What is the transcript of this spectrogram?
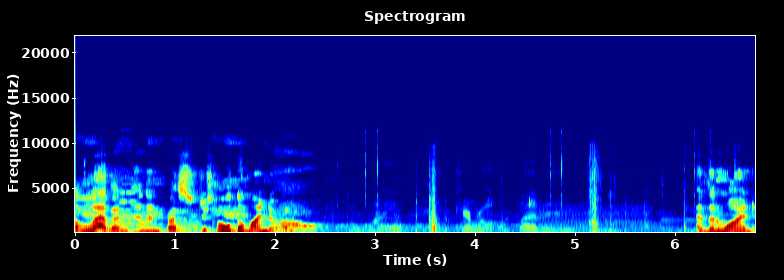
11 and then press, just hold the wind up on it. Camera 11. And then wind.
